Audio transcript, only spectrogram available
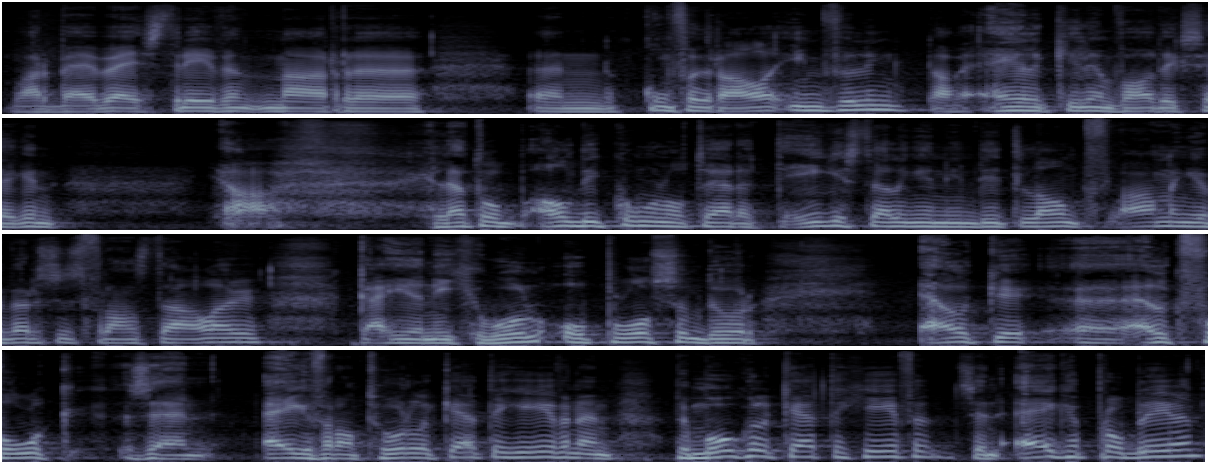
waarbij wij streven naar uh, een confederale invulling, dat we eigenlijk heel eenvoudig zeggen, ja, let op al die communautaire tegenstellingen in dit land, Vlamingen versus Franstaligen, kan je niet gewoon oplossen door elke, uh, elk volk zijn eigen verantwoordelijkheid te geven en de mogelijkheid te geven zijn eigen problemen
